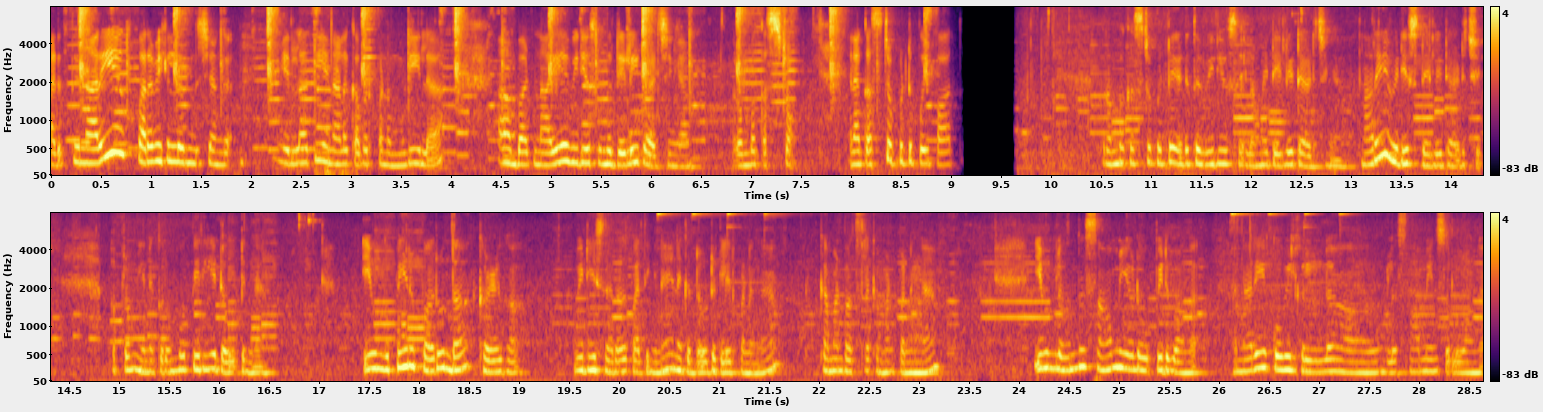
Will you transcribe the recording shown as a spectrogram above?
அடுத்து நிறைய பறவைகள் இருந்துச்சு அங்கே. எல்லாத்தையும் என்னால் கவர் பண்ண முடியல. பட் நிறைய வீடியோஸ் வந்து டெலீட் ஆயிடுச்சுங்க. ரொம்ப கஷ்டம். ஏன்னா கஷ்டப்பட்டு போய் பார்த்து ரொம்ப கஷ்டப்பட்டு எடுத்த வீடியோஸ் எல்லாமே டெலீட் ஆகிடுச்சிங்க நிறைய வீடியோஸ் டெலீட் ஆகிடுச்சு அப்புறம் எனக்கு ரொம்ப பெரிய டவுட்டுங்க இவங்க பேர் பருந்தா கழுகா. வீடியோஸ் யாராவது பார்த்தீங்கன்னா எனக்கு டவுட்டு கிளியர் பண்ணுங்கள் கமெண்ட் பாக்ஸில் கமெண்ட் பண்ணுங்கள் இவங்களை வந்து சாமியோட ஒப்பிடுவாங்க. நிறைய கோவில்கள்லாம் இவங்களை சாமின்னு சொல்லுவாங்க.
